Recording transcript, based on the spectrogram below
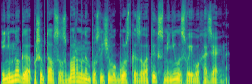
и немного пошептался с барменом, после чего горстка золотых сменила своего хозяина.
